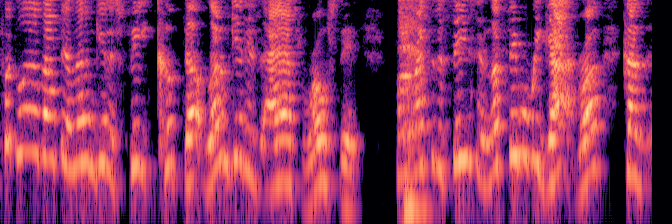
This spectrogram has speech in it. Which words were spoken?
put Love out there, let him get his feet cooked up, let him get his ass roasted for the rest of the season. Let's see what we got, bro. Because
